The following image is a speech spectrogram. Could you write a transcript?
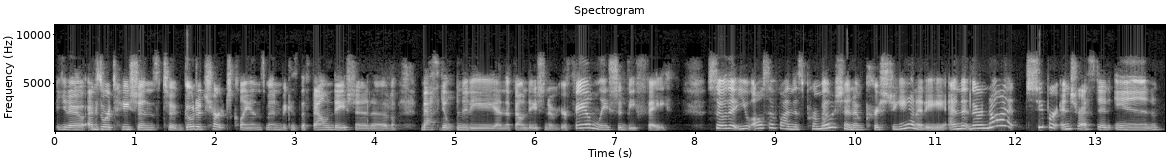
you know, exhortations to go to church, Klansmen, because the foundation of masculinity and the foundation of your family should be faith. So that you also find this promotion of Christianity and that they're not super interested in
